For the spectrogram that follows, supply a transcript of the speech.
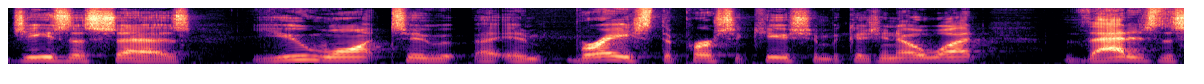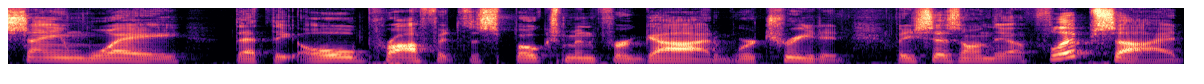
Jesus says, You want to uh, embrace the persecution because you know what? That is the same way that the old prophets, the spokesmen for God, were treated. But he says on the flip side,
